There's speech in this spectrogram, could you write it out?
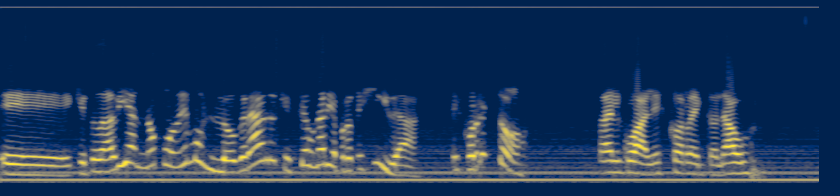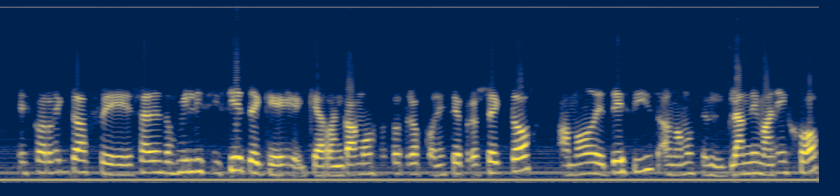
eh, que todavía no podemos lograr que sea un área protegida. ¿Es correcto? Tal cual, es correcto, Lau. Es correcto, hace ya en 2017 que, que arrancamos nosotros con este proyecto, a modo de tesis, armamos el plan de manejo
